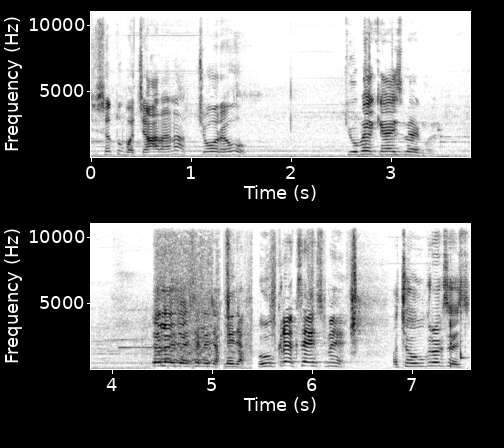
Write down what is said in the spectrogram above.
जिसे तू बचा रहा है ना चोर है वो। क्यों भाई क्या इस बैग में? ले ले जा इसे ले जा ले जा। हुक्रक्स है इसमें। अच्छा हुक्रक्स है इस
